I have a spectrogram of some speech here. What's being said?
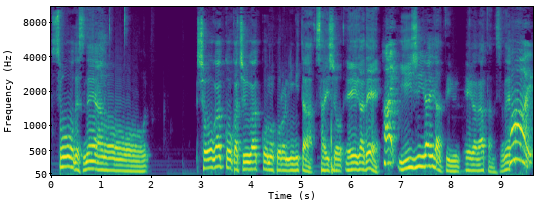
そうですね。あのー小学校か中学校の頃に見た最初映画で、はい。イージーライダーっていう映画があったんですよね。はい。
